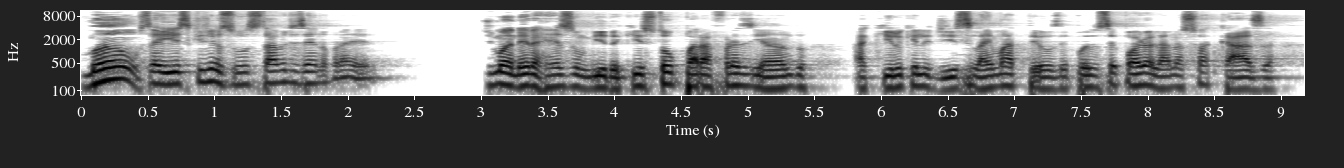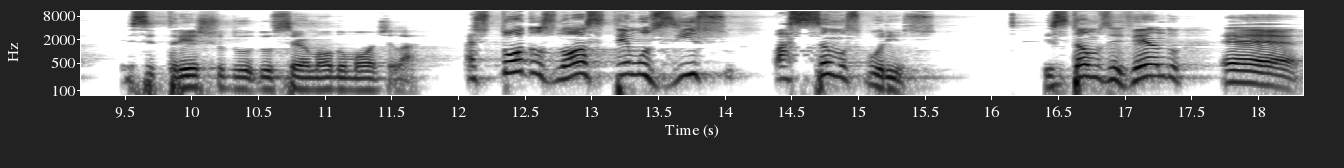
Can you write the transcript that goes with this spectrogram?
mãos. É isso que Jesus estava dizendo para ele de maneira resumida aqui, estou parafraseando aquilo que ele disse lá em Mateus. Depois você pode olhar na sua casa esse trecho do, do Sermão do Monte lá. Mas todos nós temos isso, passamos por isso. Estamos vivendo é,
